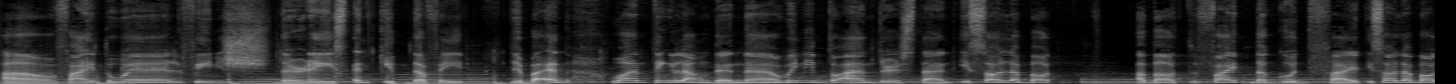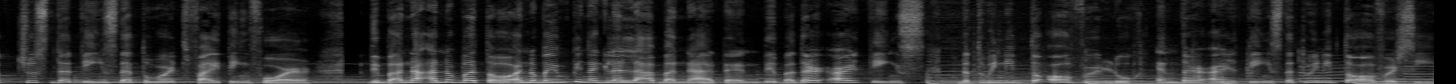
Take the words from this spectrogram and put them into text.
um, fight well, finish the race and keep the faith, 'di ba? And one thing lang din na we need to understand is all about about fight the good fight. It's all about choose the things that worth fighting for. 'Di ba? Na ano ba 'to? Ano ba yung pinaglalaban natin? 'Di ba? There are things that we need to overlook and there are things that we need to oversee.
